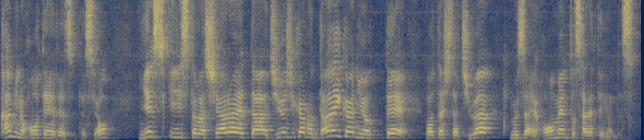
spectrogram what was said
神の法廷ですですよ。イエス・キリストが支払われた十字架の代価によって私たちは無罪放免とされているんです。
